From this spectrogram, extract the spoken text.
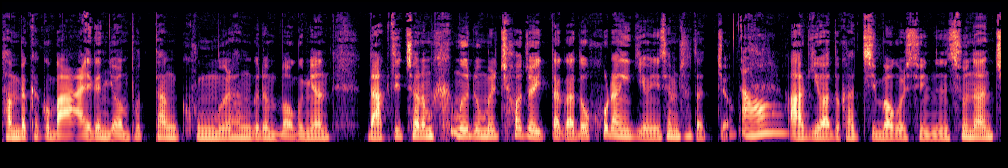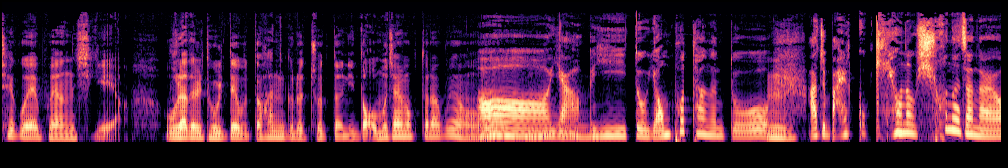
담백하고 맑은 연포탕 국물 한 그릇 먹으면 낙지처럼 흐물흐물 쳐져 있다가도 호랑이 기운이 샘솟았죠. 아. 아기와도 같이 먹을 수 있는 순한 최고의 보양식이에요. 우라들 돌 때부터 한 그릇 줬더니 너무 잘 먹더라고요. 아, 음. 야, 이 또 연포탕은 또 음. 아주 맑고 개운하고 시원하잖아요.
